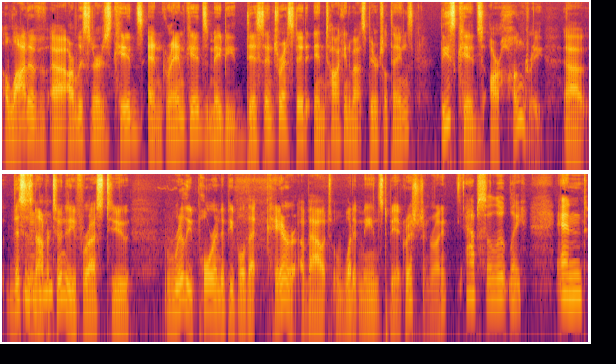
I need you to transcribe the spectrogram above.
a lot of uh, our listeners' kids and grandkids may be disinterested in talking about spiritual things, these kids are hungry. Uh, this is mm-hmm. an opportunity for us to really pour into people that care about what it means to be a Christian, right? Absolutely. And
